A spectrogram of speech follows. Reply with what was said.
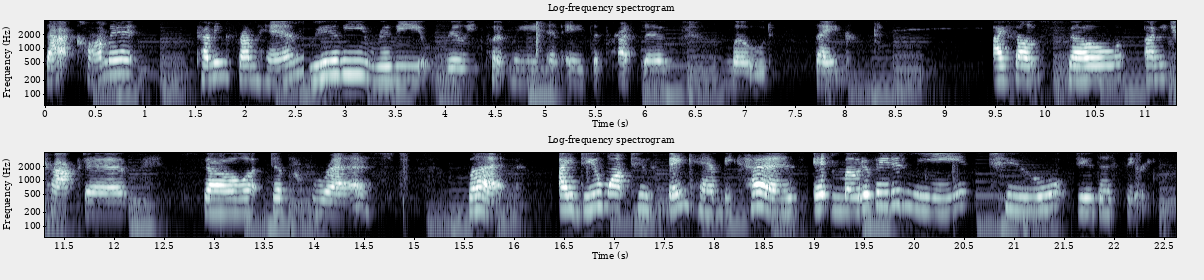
that comment coming from him really, really, really put me in a depressive mode. Like, I felt so unattractive, so depressed, but I do want to thank him because it motivated me to do this series.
